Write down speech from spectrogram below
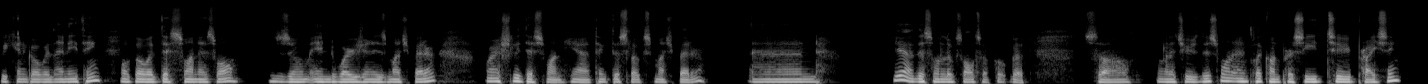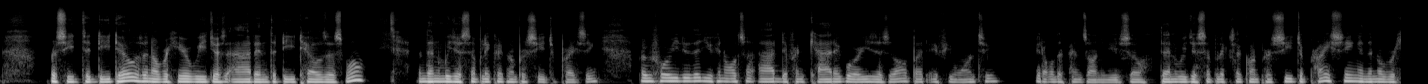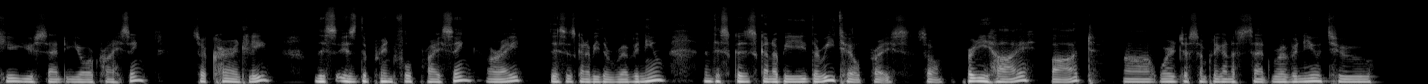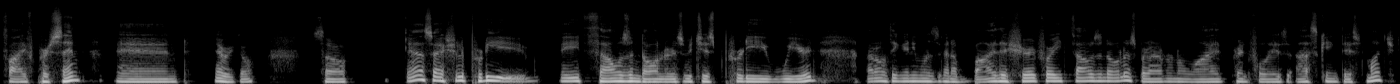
We can go with anything. We'll go with this one as well. Zoom in version is much better. Or actually this one. Yeah i think this looks much better. And yeah this one looks also good. So i'm going to choose this one and click on proceed to pricing proceed to details and over here we just add in the details as well and then we just simply click on proceed to pricing. But before you do that you can also add different categories as well but if you want to it all depends on you. So then we just simply click on proceed to pricing and then over here you set your pricing. So currently this is the printful pricing all right? This is going to be the revenue and this is going to be the retail price. So pretty high but uh, we're just simply going to set revenue to 5% and there we go. So yeah, it's actually pretty eight thousand dollars, which is pretty weird. I don't think anyone's gonna buy this shirt for eight thousand dollars, but I don't know why Printful is asking this much.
